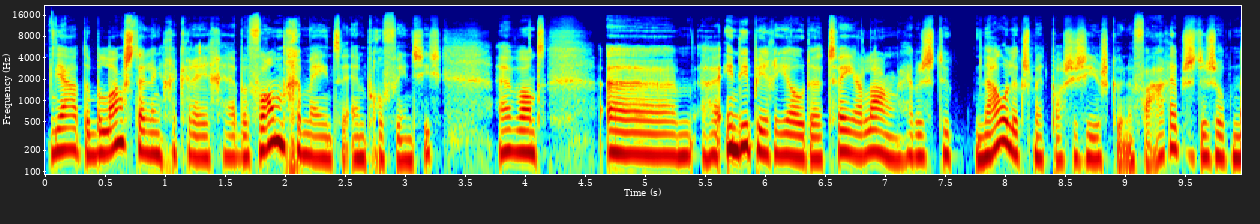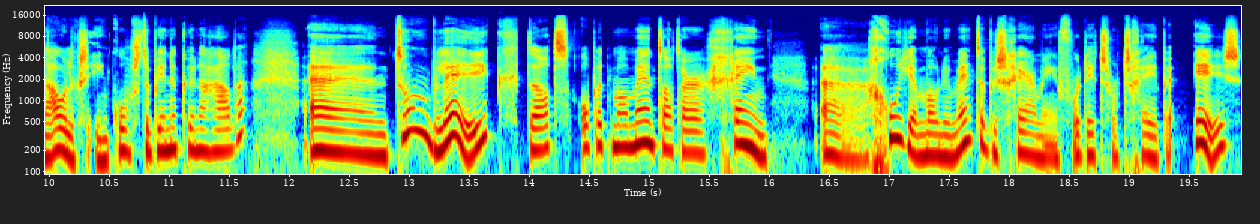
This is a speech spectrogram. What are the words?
ja, de belangstelling gekregen hebben van gemeenten en provincies. want ehm, eh, in die periode, twee jaar lang, hebben ze natuurlijk nauwelijks met passagiers kunnen varen. Hebben ze dus ook nauwelijks inkomsten binnen kunnen halen. En toen bleek dat op het moment dat er geen uh, goede monumentenbescherming voor dit soort schepen is,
